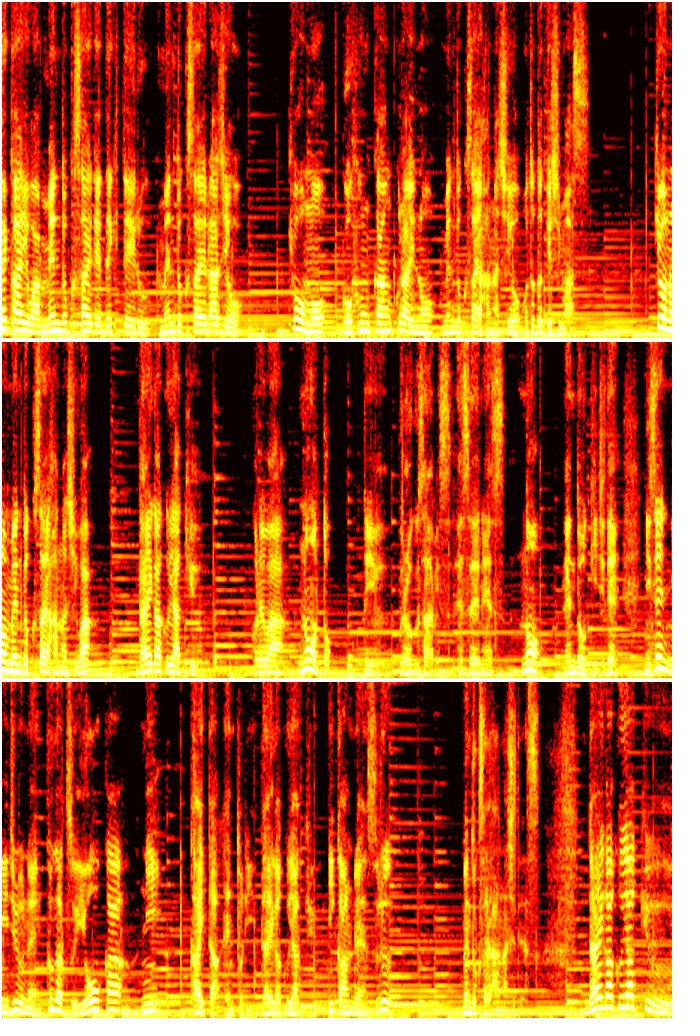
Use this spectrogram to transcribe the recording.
世界はめんどくさいでできているめんどくさいラジオ。今日も5分間くらいのめんどくさい話をお届けします。今日のめんどくさい話は大学野球。これはノートっていうブログサービス、SNS の連動記事で2020年9月8日に書いたエントリー、大学野球に関連するめんどくさい話です。大学野球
